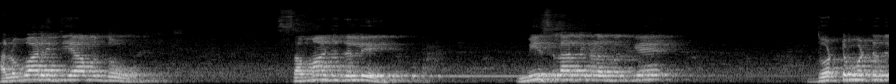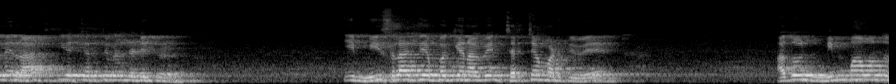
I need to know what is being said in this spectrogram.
ಹಲವಾರು ರೀತಿಯ ಒಂದು ಸಮಾಜದಲ್ಲಿ ಮೀಸಲಾತಿಗಳ ಬಗ್ಗೆ ದೊಡ್ಡ ಮಟ್ಟದಲ್ಲಿ ರಾಜಕೀಯ ಚರ್ಚೆಗಳು ನಡೀತವೆ ಈ ಮೀಸಲಾತಿಯ ಬಗ್ಗೆ ನಾವೇನು ಚರ್ಚೆ ಮಾಡ್ತೀವಿ, ಅದು ನಿಮ್ಮ ಒಂದು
